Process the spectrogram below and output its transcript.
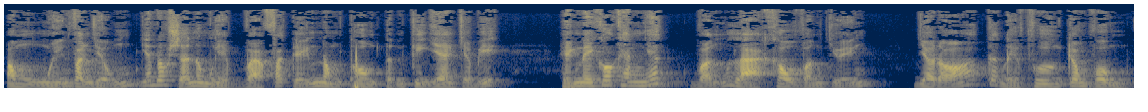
Ông Nguyễn Văn Dũng, Giám đốc Sở Nông nghiệp và Phát triển Nông thôn tỉnh Kiên Giang cho biết, hiện nay khó khăn nhất vẫn là khâu vận chuyển. Do đó, các địa phương trong vùng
